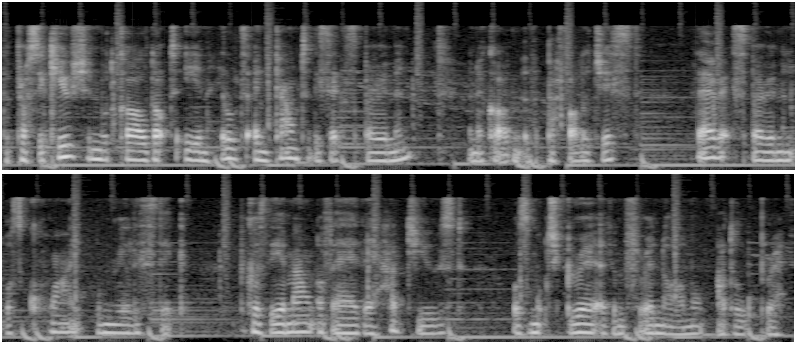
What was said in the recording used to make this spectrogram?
The prosecution would call Dr. Ian Hill to encounter this experiment, and according to the pathologist, their experiment was quite unrealistic because the amount of air they had used was much greater than for a normal adult breath.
